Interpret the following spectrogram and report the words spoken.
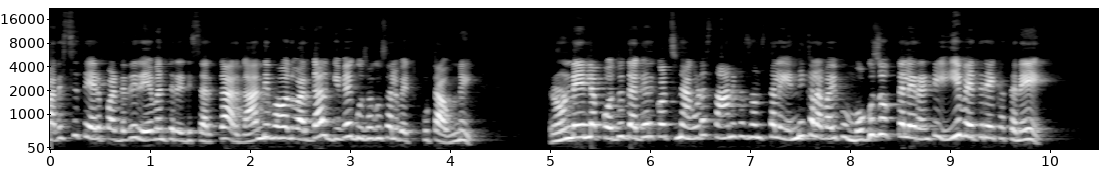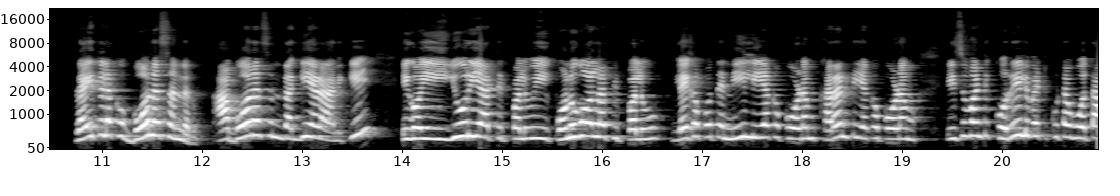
పరిస్థితి ఏర్పడ్డది రేవంత్ రెడ్డి సర్కార్. గాంధీ భవన్ వర్గాలు గివే గుసగుసలు పెట్టుకుంటా ఉన్నాయి. రెండేళ్ళ పొద్దు దగ్గరికి వచ్చినా కూడా స్థానిక సంస్థల ఎన్నికల వైపు మొగ్గు చూపుతలేరంటే ఈ వ్యతిరేకతనే. రైతులకు బోనస్ అన్నారు. ఆ బోనస్ను తగ్గియడానికి ఇగో ఈ యూరియా తిప్పలు ఈ కొనుగోళ్ళ తిప్పలు లేకపోతే నీళ్ళు ఇవ్వకపోవడం కరెంట్ ఇవ్వకపోవడం ఇటువంటి కొర్రీలు పెట్టుకుంటా పోతా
